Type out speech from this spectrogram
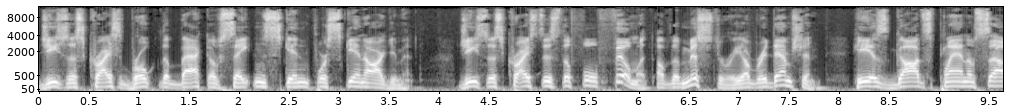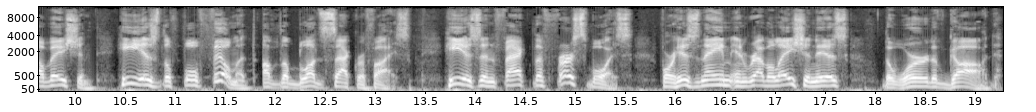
Jesus Christ broke the back of Satan's skin for skin argument. Jesus Christ is the fulfillment of the mystery of redemption. He is God's plan of salvation. He is the fulfillment of the blood sacrifice. He is in fact the first voice, for his name in Revelation is the Word of God.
